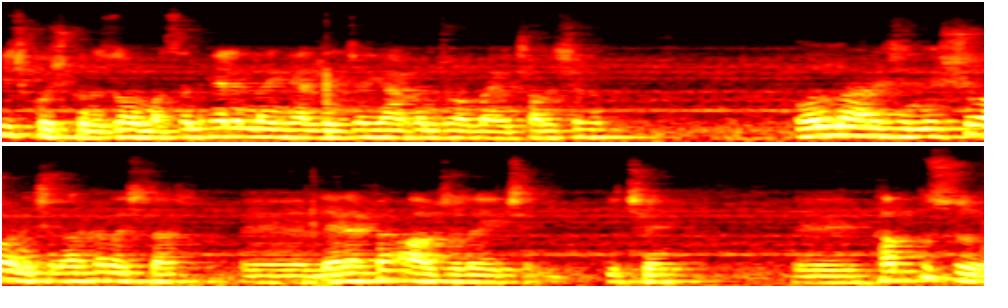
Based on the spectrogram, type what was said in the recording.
Hiç kuşkunuz olmasın. Elimden geldiğince yardımcı olmaya çalışırım. Onun haricinde şu an için arkadaşlar e, lerefe avcılığı için için e, tatlı su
